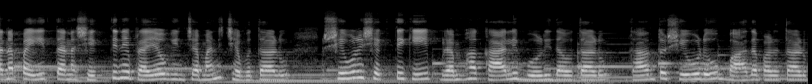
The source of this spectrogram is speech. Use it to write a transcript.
తనపై తన శక్తిని ప్రయోగించమని చెబుతాడు. శివుడి శక్తికి బ్రహ్మ కాలి బూడిదవుతాడు. దాంతో శివుడు బాధపడతాడు.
